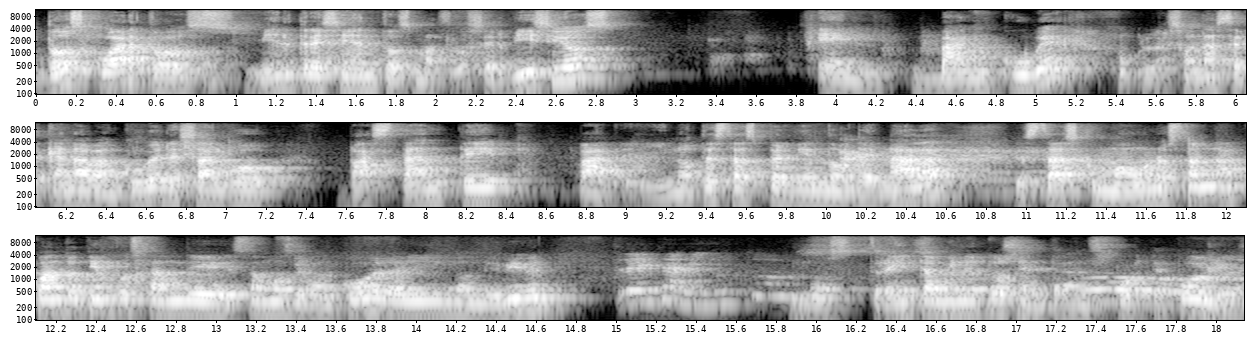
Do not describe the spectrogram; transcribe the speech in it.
dos cuartos, 1300 más los servicios, en Vancouver, la zona cercana a Vancouver, es algo bastante padre y no te estás perdiendo de nada. Estás como a uno, están, ¿a cuánto tiempo están de, estamos de Vancouver, ahí donde viven? 30 minutos. Unos 30 minutos en transporte público.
